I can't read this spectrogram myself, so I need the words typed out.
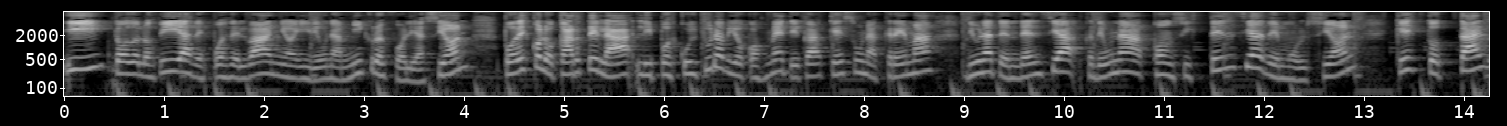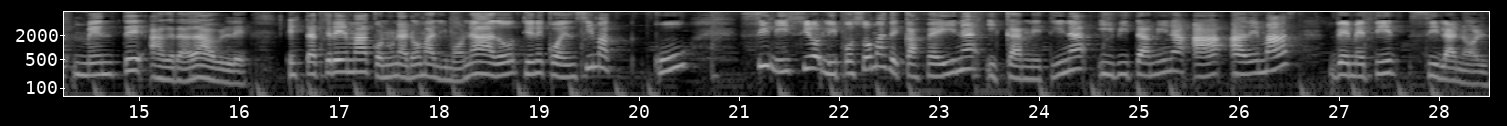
Y todos los días después del baño y de una microexfoliación podés colocarte la lipoescultura biocosmética, que es una crema de una tendencia, de una consistencia de emulsión que es totalmente agradable. Esta crema con un aroma limonado tiene coenzima Q, silicio, liposomas de cafeína y carnitina y vitamina A, además de metilcilanol.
